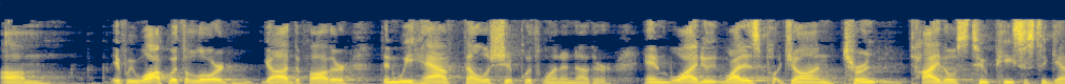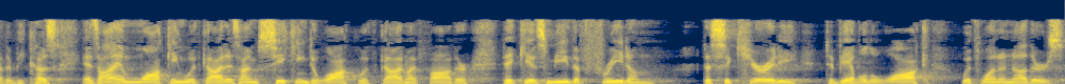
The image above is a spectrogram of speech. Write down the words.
um, if we walk with the Lord, God the Father, then we have fellowship with one another. And why do, why does John turn, tie those two pieces together? Because as I am walking with God, as I'm seeking to walk with God my Father, that gives me the freedom, the security to be able to walk with one another's,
